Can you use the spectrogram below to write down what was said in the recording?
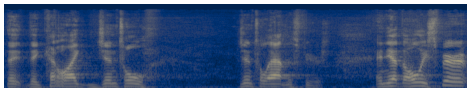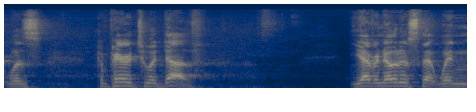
they, they kind of like gentle, gentle atmospheres. And yet the Holy Spirit was compared to a dove. You ever notice that when,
